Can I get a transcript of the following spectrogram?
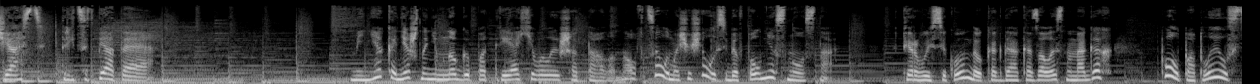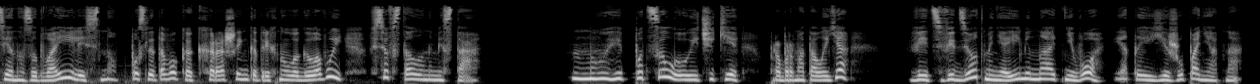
Часть 35. Меня, конечно, немного потряхивало и шатало, но в целом ощущала себя вполне сносно. В первую секунду, когда оказалась на ногах, пол поплыл, стены задвоились, но после того, как хорошенько тряхнула головой, все встало на места. «Ну и поцелуйчики», — пробормотала я, ведь ведет меня именно от него, это и ежу понятно.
